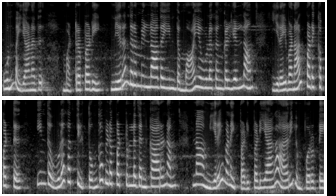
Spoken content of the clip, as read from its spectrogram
உண்மையானது. மற்றபடி நிரந்தரமில்லாத இந்த மாய உலகங்கள் எல்லாம் இறைவனால் படைக்கப்பட்டு இந்த உலகத்தில் தொங்கவிடப்பட்டுள்ளதன் காரணம் நாம் இறைவனை படிப்படியாக அறியும் பொருட்டே.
